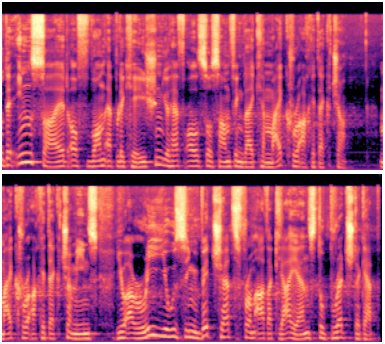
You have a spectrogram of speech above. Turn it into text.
to the inside of one application, you have also something like a microarchitecture. Microarchitecture means you are reusing widgets from other clients to bridge the gap.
